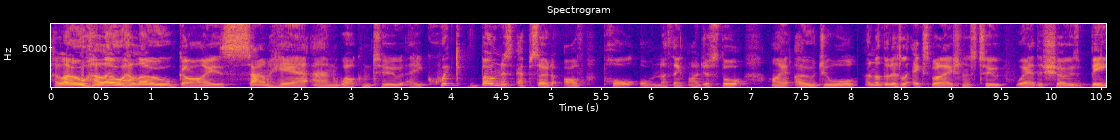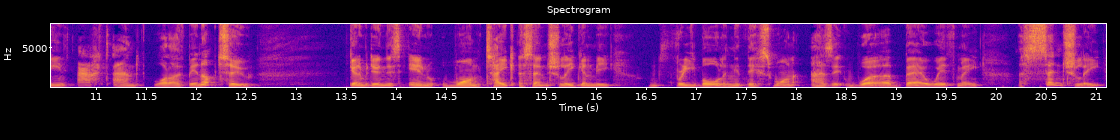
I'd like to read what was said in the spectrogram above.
Hello, hello, hello, guys. Sam here, and welcome to a quick bonus episode of Paul or Nothing. I just thought I owed you all another little explanation as to where the show's been at and what I've been up to. Going to be doing this in one take, essentially. Going to be freeballing this one, as it were. Bear with me. Essentially,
